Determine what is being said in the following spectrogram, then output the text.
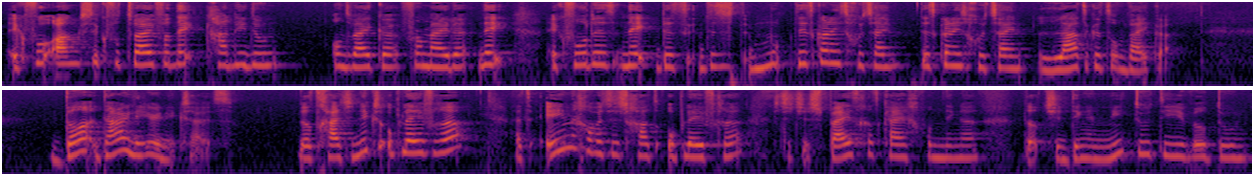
Ik voel angst, ik voel twijfel. Nee, ik ga het niet doen. Ontwijken, vermijden. Nee, ik voel dit. Nee, dit, dit, dit kan niet goed zijn. Dit kan niet goed zijn. Laat ik het ontwijken. daar leer je niks uit. Dat gaat je niks opleveren. Het enige wat je dus gaat opleveren is dat je spijt gaat krijgen van dingen. Dat je dingen niet doet die je wilt doen.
